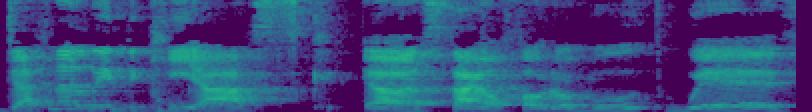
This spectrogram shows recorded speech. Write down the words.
definitely the kiosk uh, style photo booth with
